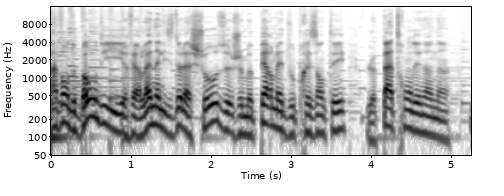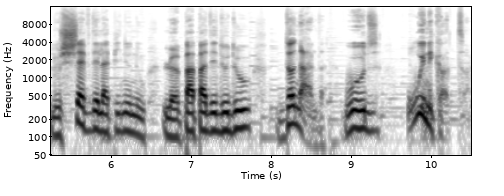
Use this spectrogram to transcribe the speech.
Avant de bondir vers l'analyse de la chose, je me permets de vous présenter le patron des nanins, le chef des lapinounous, le papa des doudous, Donald Woods Winnicott.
